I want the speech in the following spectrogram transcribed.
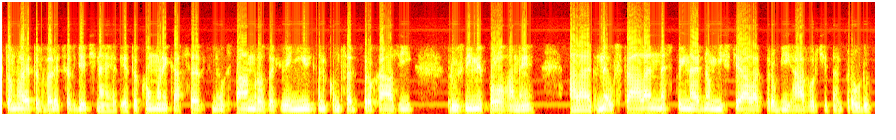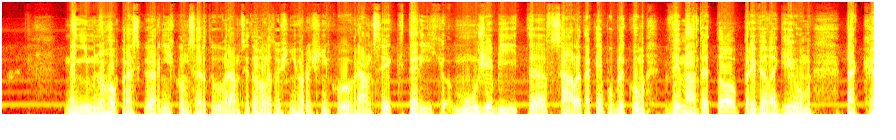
v tomhle je to velice vděčné. Je to komunikace v neustálém rozechvění, ten koncert prochází různými polohami, ale neustále nestojí na jednom místě, ale probíhá v určitém proudu. Není mnoho pražskojarních koncertů v rámci toho letošního ročníku, v rámci kterých může být v sále také publikum. Vy máte to privilegium, tak eh,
